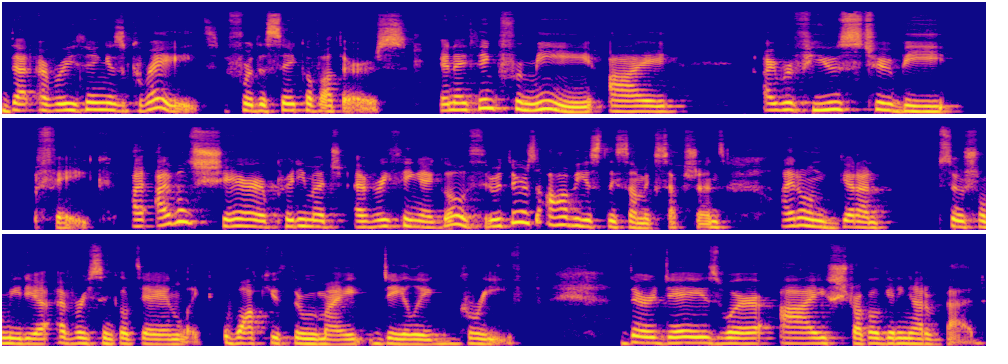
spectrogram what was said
that everything is great for the sake of others. And I think for me, I I refuse to be fake. I, I, will share pretty much everything I go through. There's obviously some exceptions. I don't get on social media every single day and like walk you through my daily grief. There are days where I struggle getting out of bed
